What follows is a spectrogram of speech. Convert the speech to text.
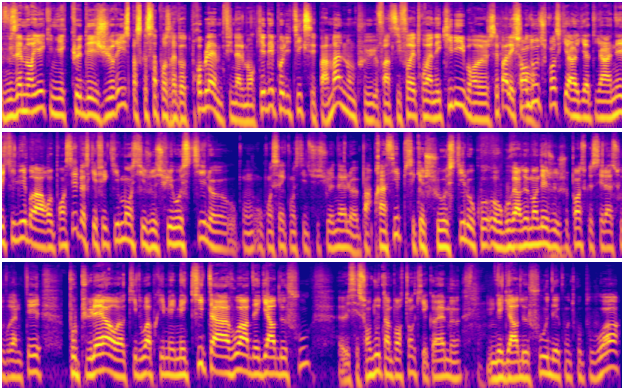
Vous aimeriez qu'il n'y ait que des juristes parce que ça poserait d'autres problèmes finalement. Qu'il y ait des politiques, c'est pas mal non plus. Enfin, s'il faudrait trouver un équilibre, euh, je sais pas. Les Sans doute, je pense qu'il y, y, a un équilibre à repenser parce qu'effectivement, si je suis hostile au, Conseil constitutionnel euh, par principe, c'est que je suis hostile au, au, gouvernement des juges. Je pense que c'est la souveraineté populaire euh, qui doit primer. Mais quitte à avoir des garde-fous, c'est sans doute important qu'il y ait quand même des garde-fous, des contre-pouvoirs.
